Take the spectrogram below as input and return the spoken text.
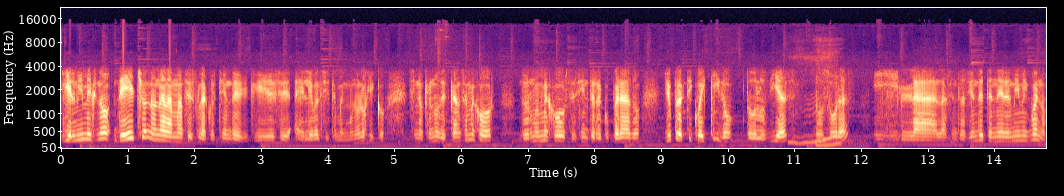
Y el Mimex no, de hecho no nada más es la cuestión de que se eleva el sistema inmunológico, sino que uno descansa mejor, duerme mejor, se siente recuperado. Yo practico aikido todos los días, dos horas, y la, la sensación de tener el Mimex, bueno,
